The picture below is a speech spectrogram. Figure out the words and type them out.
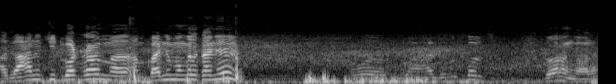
అది కానీ చిట్టు కొట్టరా బండి ముంగలు కానీ? దూరం కావాలా?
